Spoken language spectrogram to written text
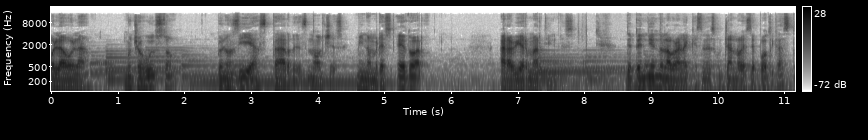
Hola, hola, mucho gusto. Buenos días, tardes, noches. Mi nombre es Edward Aravier Martínez. Dependiendo la hora en la que estén escuchando este podcast,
